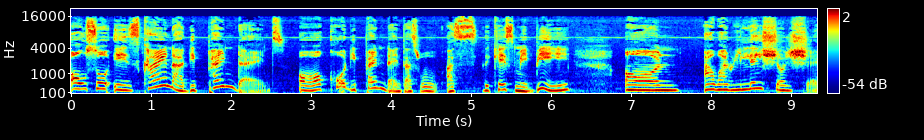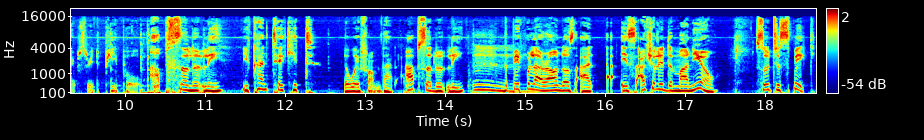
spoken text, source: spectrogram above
also is kind of dependent or codependent, as we, as the case may be, on our relationships with people. absolutely. You can't take it away from that. Absolutely. The people around us are is actually the manure so to speak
